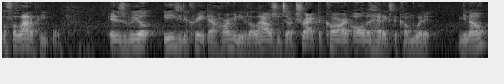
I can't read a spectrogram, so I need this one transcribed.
or for a lot of people, it is real easy to create that harmony that allows you to attract the car and all the headaches that come with it. You know?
